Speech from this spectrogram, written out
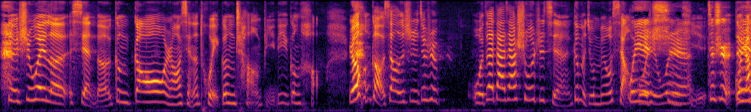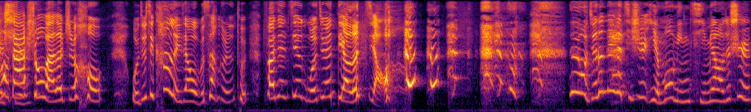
对，是为了显得更高，然后显得腿更长，比例更好。然后很搞笑的是，就是我在大家说之前根本就没有想过这个问题，就是对。然后大家说完了之后，我就去看了一下我们三个人的腿，发现建国居然点了脚。对，我觉得那个其实也莫名其妙，就是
